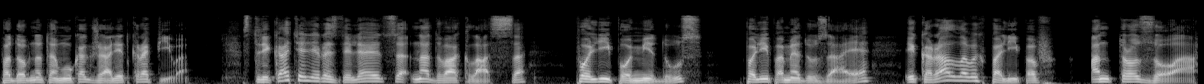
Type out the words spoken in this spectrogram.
подобно тому, как жалит крапива. Стрекатели разделяются на два класса – полипомедуз, полипомедузае и коралловых полипов – антрозоа.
